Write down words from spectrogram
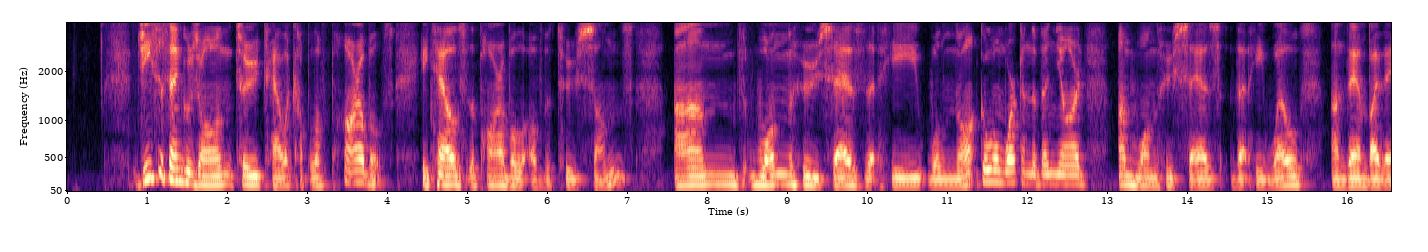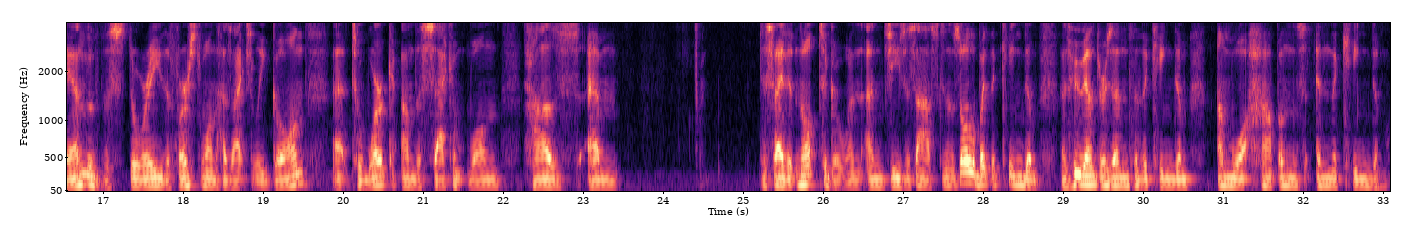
Jesus then goes on to tell a couple of parables. He tells the parable of the two sons and one who says that he will not go and work in the vineyard and one who says that he will. And then by the end of the story, the first one has actually gone uh, to work, and the second one has um, decided not to go. And, and Jesus asks, and it's all about the kingdom and who enters into the kingdom and what happens in the kingdom.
